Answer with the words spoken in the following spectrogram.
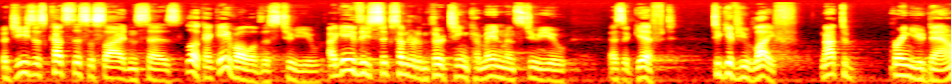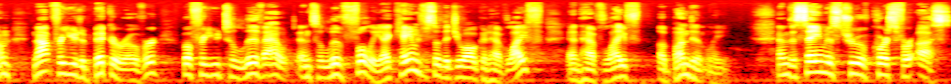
But Jesus cuts this aside and says, Look, I gave all of this to you. I gave these 613 commandments to you as a gift to give you life, not to bring you down, not for you to bicker over, but for you to live out and to live fully. I came so that you all could have life and have life abundantly. And the same is true, of course, for us.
